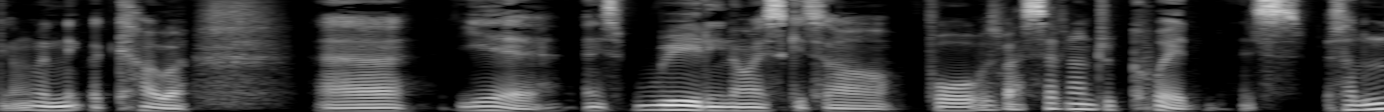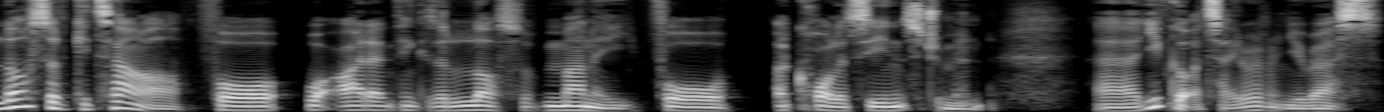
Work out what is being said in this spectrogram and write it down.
I'm gonna nick the Koa. Uh, yeah, and it's really nice guitar for it was about seven hundred quid. It's it's a loss of guitar for what I don't think is a loss of money for a quality instrument. Uh, you've got a Taylor, haven't you, Russ?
